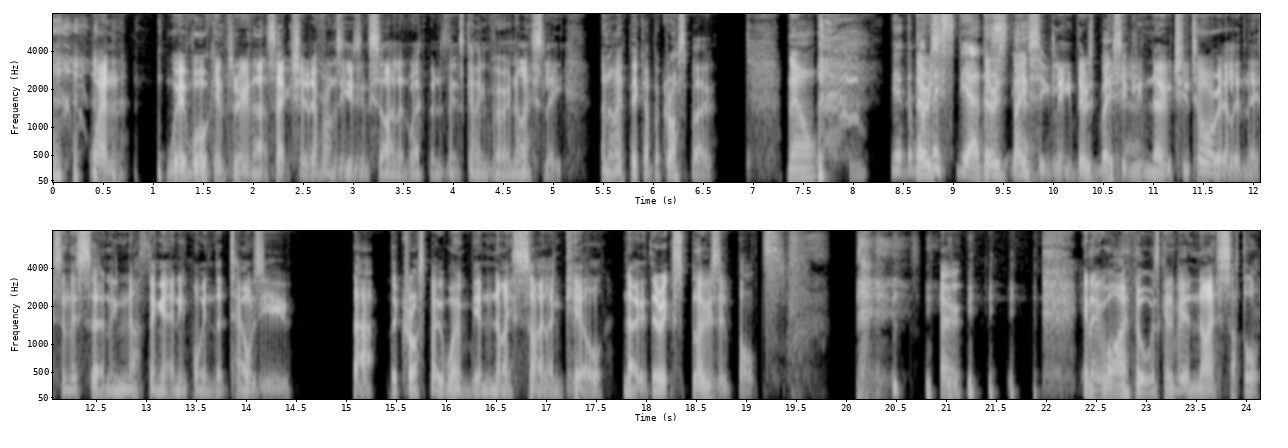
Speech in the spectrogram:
when we're walking through that section. Everyone's using silent weapons and it's going very nicely, and I pick up a crossbow. Now Yeah, the, there well, is- this, yeah, there this, is basically there is basically no tutorial in this, and there's certainly nothing at any point that tells you that the crossbow won't be a nice silent kill. No, they're explosive bolts. So, you know what I thought was going to be a nice subtle.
